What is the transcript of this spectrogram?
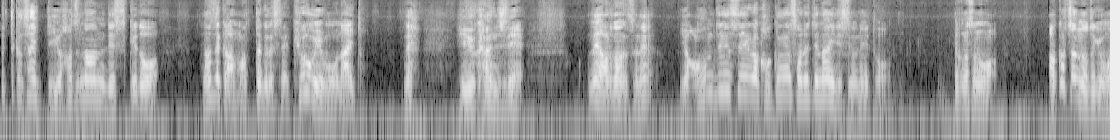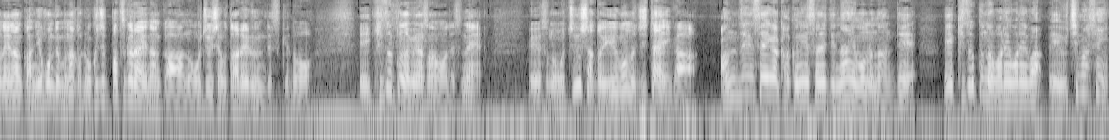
売ってくださいっていうはずなんですけど、なぜか全くですね、興味もないと。ね。いう感じで、ね、あれなんですよね。いや、安全性が確認されてないですよね、と。だからその、赤ちゃんの時もね、なんか日本でもなんか60発ぐらいなんかあの、お注射打たれるんですけど、えー貴族の皆さんはですね、えーそのお注射というもの自体が安全性が確認されてないものなんで、えー貴族の我々は、え打ちません。っ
